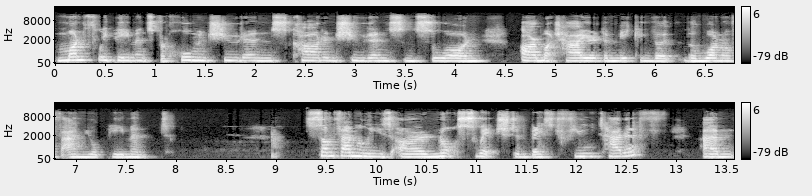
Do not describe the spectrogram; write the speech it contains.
monthly payments for home insurance, car insurance and so on are much higher than making the, the one-off annual payment. Some families are not switched to the best fuel tariff. Um,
